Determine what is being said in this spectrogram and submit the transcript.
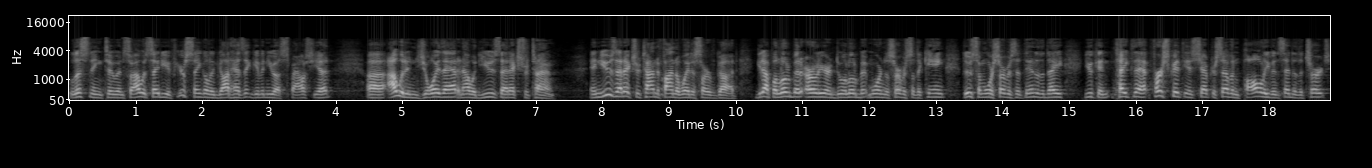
listening to. And so I would say to you, if you're single and God hasn't given you a spouse yet, uh, I would enjoy that and I would use that extra time and use that extra time to find a way to serve God. Get up a little bit earlier and do a little bit more in the service of the King. Do some more service at the end of the day. You can take that. 1 Corinthians chapter 7, Paul even said to the church,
